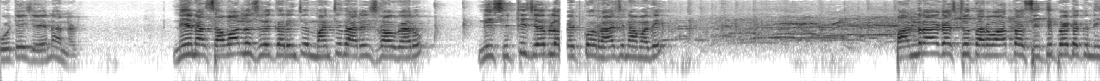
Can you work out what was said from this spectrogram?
పోటీ చేయను అన్నాడు. నేను ఆ సవాల్ను స్వీకరించి మంచిది హరీష్ రావు గారు నీ సిట్టి జేబులో పెట్టుకో రాజీనామాది. పంద్రాగస్టు తర్వాత సిద్దిపేటకు నీ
